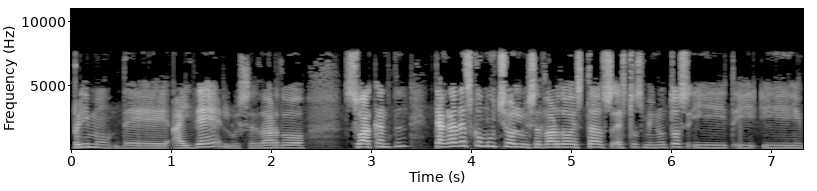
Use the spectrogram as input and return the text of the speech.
primo de Aide, Luis Eduardo Suacantl. Te agradezco mucho, Luis Eduardo, estos, estos minutos y, y,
